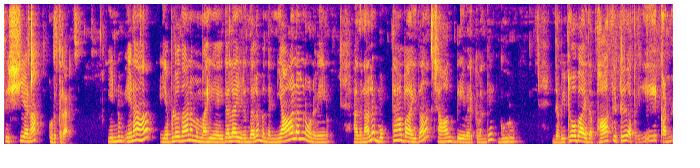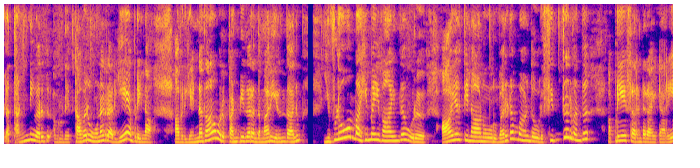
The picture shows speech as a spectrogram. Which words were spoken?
சிஷ்யனாக கொடுக்குறார். இன்னும் ஏன்னா எவ்வளோதான் நம்ம மகி இதெல்லாம் இருந்தாலும் அந்த ஞானம்னு ஒன்று வேணும். அதனால் முக்தாபாய் தான் சாங் தேவருக்கு வந்து குரு. இந்த விட்டோபா இதை பார்த்துட்டு அப்படியே கண்ணில் தண்ணி வருது. அவருடைய தவறு உணர்றார். ஏன் அப்படின்னா அவர் என்னதான் ஒரு பண்டிதர் அந்த மாதிரி இருந்தாலும் இவ்வளோ மகிமை வாய்ந்த ஒரு ஆயிரத்தி நானூறு வருடம் வாழ்ந்த ஒரு சித்தர் வந்து அப்படியே சரண்டர் ஆயிட்டாரே.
